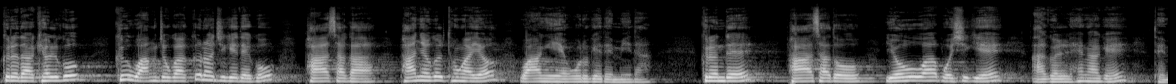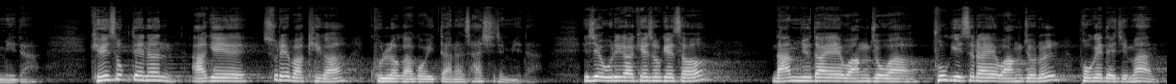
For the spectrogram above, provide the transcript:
그러다 결국 그 왕조가 끊어지게 되고 바사가 반역을 통하여 왕위에 오르게 됩니다. 그런데 바사도 여호와 보시기에 악을 행하게 됩니다. 계속되는 악의 수레바퀴가 굴러가고 있다는 사실입니다. 이제 우리가 계속해서 남유다의 왕조와 북이스라엘 왕조를 보게 되지만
